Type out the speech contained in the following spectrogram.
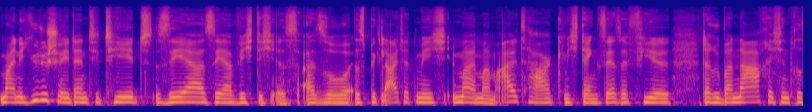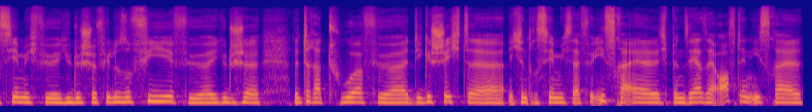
meine jüdische Identität sehr, sehr wichtig ist. Also es begleitet mich immer in meinem Alltag. Ich denke sehr, sehr viel darüber nach. Ich interessiere mich für jüdische Philosophie, für jüdische Literatur, für die Geschichte. Ich interessiere mich sehr für Israel. Ich bin sehr, sehr oft in Israel,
